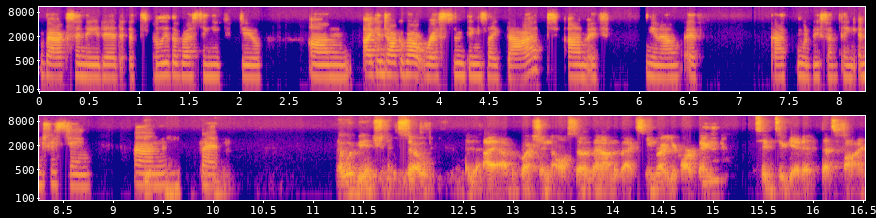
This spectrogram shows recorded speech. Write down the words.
vaccinated. It's really the best thing you could do. Um, I can talk about risks and things like that um, if, you know, if that would be something interesting. Um, but that would be interesting. So, I have a question also then on the vaccine, right? You're harping mm-hmm. to, to get it. That's fine.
